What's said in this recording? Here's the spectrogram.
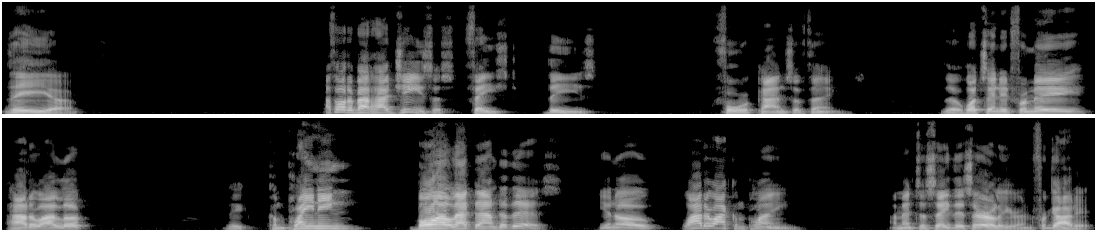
the uh, I thought about how Jesus faced these four kinds of things. The what's in it for me? How do I look? The complaining, boil that down to this. You know, why do I complain? I meant to say this earlier and forgot it.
